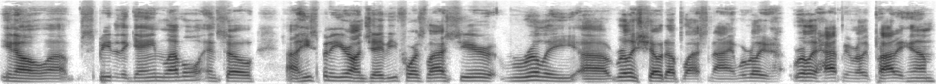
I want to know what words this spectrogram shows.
you know uh, speed of the game level. And so uh, he spent a year on JV for us last year. Really, uh, really showed up last night. We're really, really happy and really proud of him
